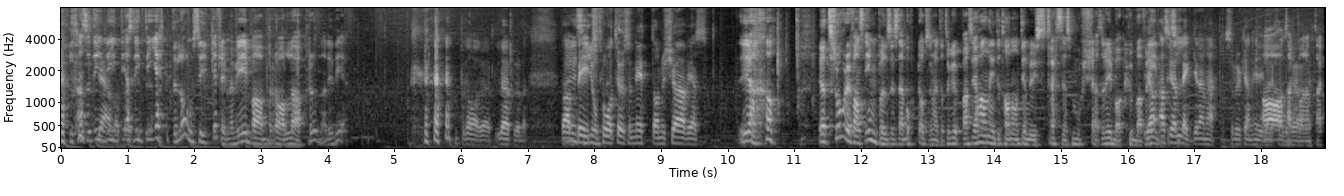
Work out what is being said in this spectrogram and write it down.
Alltså det, det, är inte, alltså det är inte jättelång cirkel för men vi är bara bra löprunda, det är det. Bra löp, löprunda. Beach jobbigt. 2019, nu kör vi alltså. Ja, jag tror det fanns impulses där borta också som jag inte tog upp. Alltså jag hann inte ta någonting, det blir stressens morsa, så det är bara kubba för Ja, livet. alltså jag lägger den här så du kan heala Ja, tack mannen, tack.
